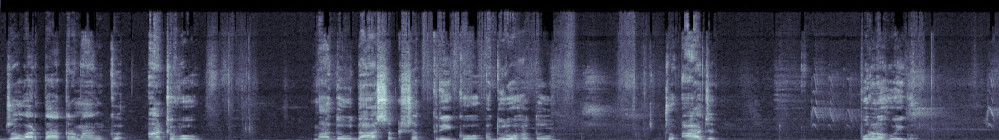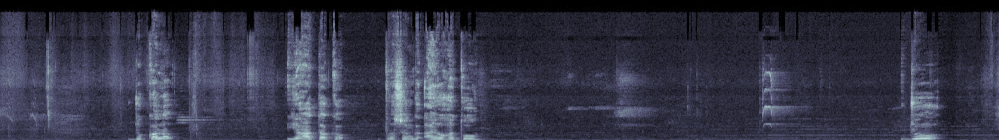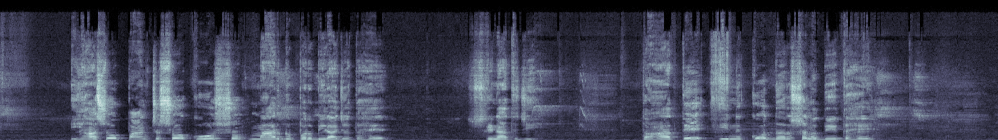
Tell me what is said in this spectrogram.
જો વાર્તા ક્રમાંક આઠવો માધવદાસ ક્ષત્રિકો અધૂરો હતો. જો આજ પૂર્ણ હોઈ ગયો. જો કલ યહાં તક પ્રસંગ આવ્યો હતો, જો यहाँ सो पाँच सौ कोष मार्ग पर विराजत है श्रीनाथ जी। तहाते इनको दर्शन देत है।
